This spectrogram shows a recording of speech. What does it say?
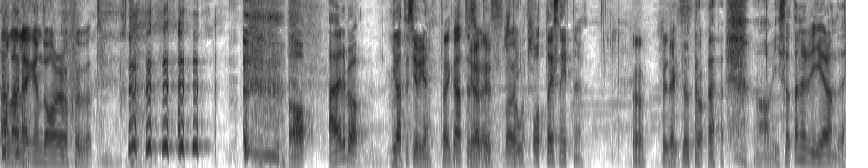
alla legendarer har sjuet. ja är det är bra. Grattis Jörgen. Tack. Grattis, Grattis. Jörgen. Åtta i snitt nu. Ja, precis. Riktigt bra. Ja, visa att han är regerande.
